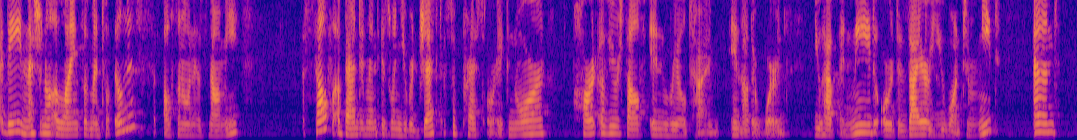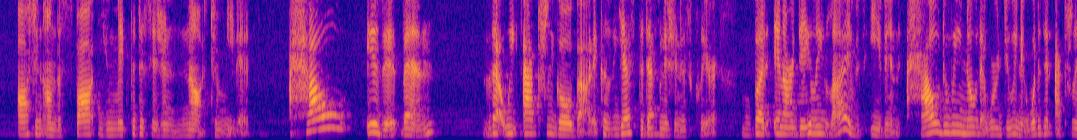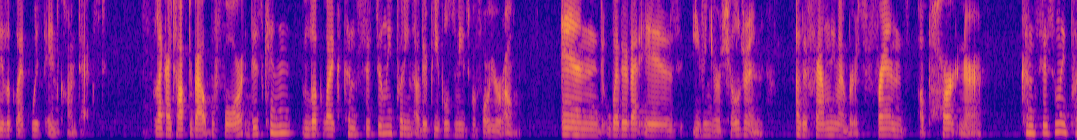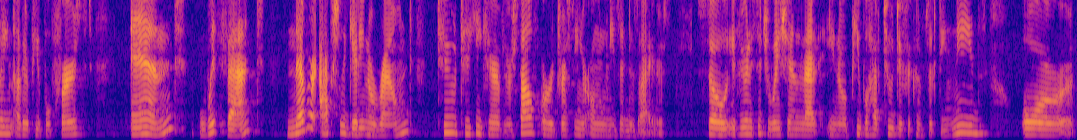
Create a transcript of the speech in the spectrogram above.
The National Alliance of Mental Illness, also known as NAMI, Self abandonment is when you reject, suppress, or ignore part of yourself in real time. In other words, you have a need or desire you want to meet, and often on the spot, you make the decision not to meet it. How is it then that we actually go about it? Because, yes, the definition is clear, but in our daily lives, even, how do we know that we're doing it? What does it actually look like within context? like I talked about before, this can look like consistently putting other people's needs before your own. And whether that is even your children, other family members, friends, a partner, consistently putting other people first. And with that, never actually getting around to taking care of yourself or addressing your own needs and desires. So if you're in a situation that, you know, people have two different conflicting needs or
